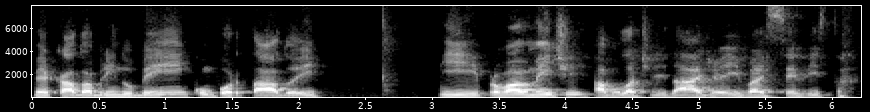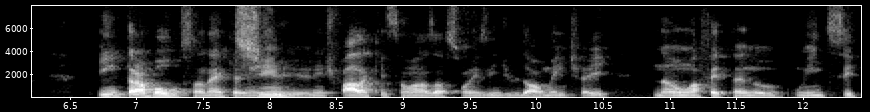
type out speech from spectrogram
mercado abrindo bem comportado aí e provavelmente a volatilidade aí vai ser vista intra-bolsa, né? Que a gente, a gente fala que são as ações individualmente aí, não afetando o índice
